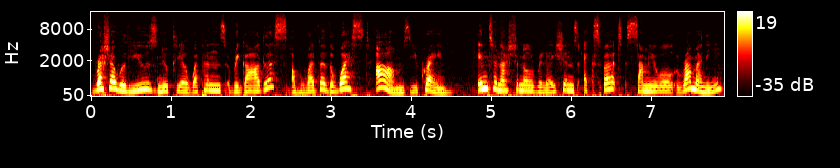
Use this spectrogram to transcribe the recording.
Russia will use nuclear weapons regardless of whether the West arms Ukraine. International relations expert Samuel Ramani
